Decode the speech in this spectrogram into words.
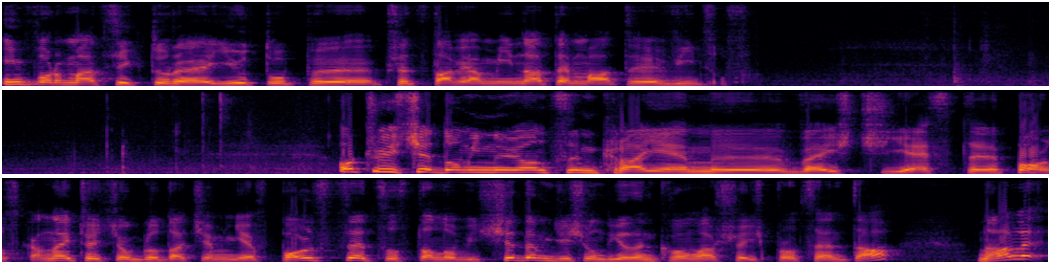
informacje, które YouTube e, przedstawia mi na temat e, widzów. Oczywiście dominującym krajem wejść jest Polska. Najczęściej oglądacie mnie w Polsce, co stanowi 71,6%, no ale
